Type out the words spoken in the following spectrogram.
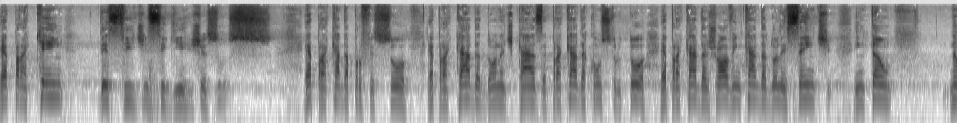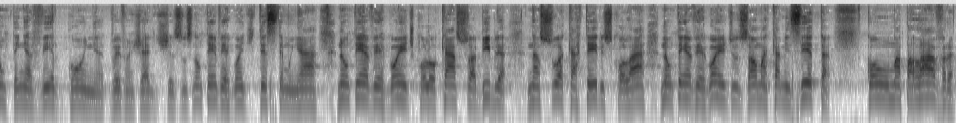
é para quem decide seguir Jesus é para cada professor, é para cada dona de casa, é para cada construtor, é para cada jovem, cada adolescente. Então, não tenha vergonha do Evangelho de Jesus, não tenha vergonha de testemunhar, não tenha vergonha de colocar a sua Bíblia na sua carteira escolar, não tenha vergonha de usar uma camiseta com uma palavra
